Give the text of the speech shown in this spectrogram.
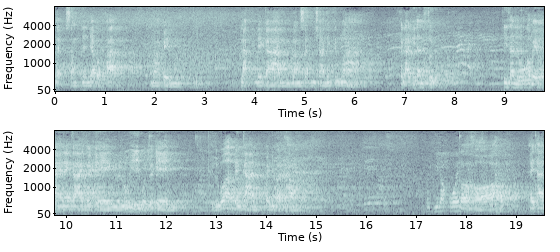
และสัมปัญญาบอกพระมาเป็นหลักในการรังสรรค์วิชานี้ขึ้นมา ขณะที่ท่านฝึก ที่ท่านรู้เข้าไปภายในกายตัวเองหรือรู้อิริบถตัวเอง ถือว่าเป็นการปฏิบัติธรรม เมื่อกี้เราโอ้ยก็ขอให้ท่าน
